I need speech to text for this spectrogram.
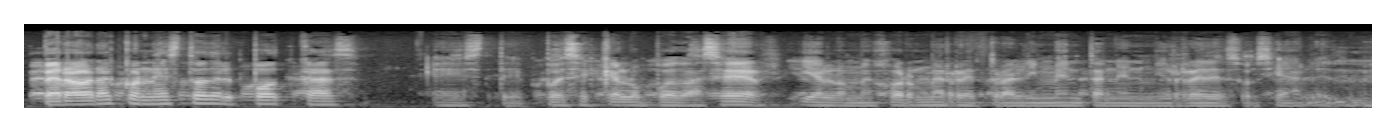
Pero ahora con esto del podcast, este, pues sé que lo puedo hacer. Y a lo mejor me retroalimentan en mis redes sociales, güey.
